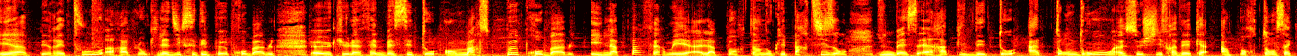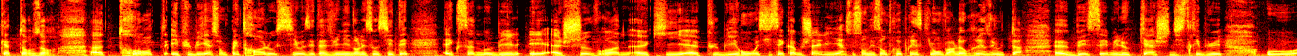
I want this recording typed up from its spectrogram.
Et après tout, rappelons qu'il a dit que c'était peu probable euh, que la Fed baisse ses taux en mars. Peu probable et il n'a pas fermé la porte. Hein. Donc les partisans d'une baisse rapide des taux attendront euh, ce chiffre avec importance à 14h30. Et publication pétrole aussi aux États-Unis dans les sociétés ExxonMobil et Chevron euh, qui publieront. Et si c'est comme Shell hier, ce sont des entreprises qui vont voir leurs résultats baisser, mais le cash distribué aux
